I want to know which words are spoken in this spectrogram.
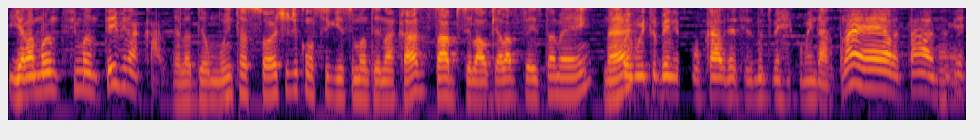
e ela man, se manteve na casa. Ela deu muita sorte de conseguir se manter manter na casa, sabe-se lá o que ela fez também, né? Foi muito bem, o cara deve ser muito bem recomendado para ela, tá? Não sei o quê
